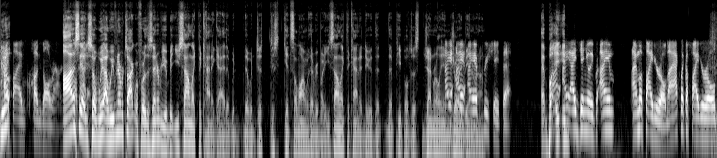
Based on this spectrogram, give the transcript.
You High know- five, hugs all around. Honestly, All about it. so we, uh, we've never talked before this interview, but you sound like the kind of guy that would that would just just gets along with everybody. You sound like the kind of dude that, that people just generally enjoy I, being I around. appreciate that. Uh, but I, it- I, I genuinely, I am. I'm a five year old. I act like a five year old,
